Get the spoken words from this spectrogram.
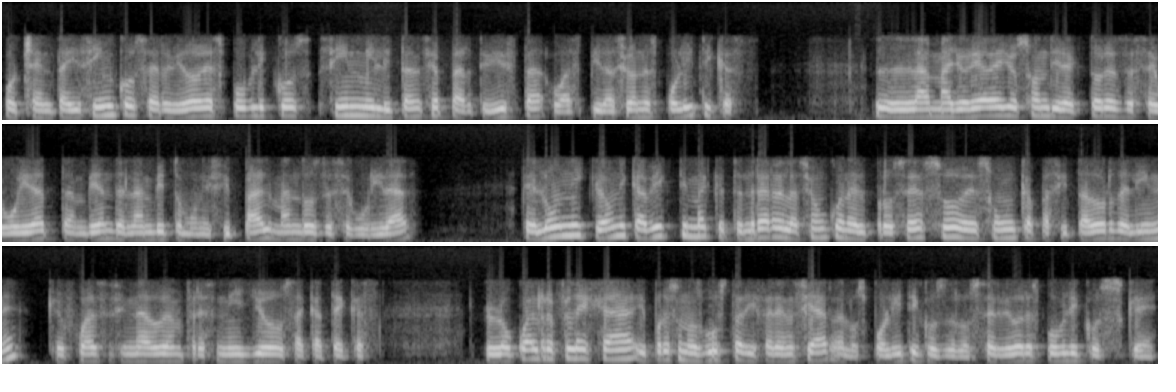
85 servidores públicos sin militancia partidista o aspiraciones políticas. La mayoría de ellos son directores de seguridad también del ámbito municipal, mandos de seguridad. La única víctima que tendrá relación con el proceso es un capacitador del INE que fue asesinado en Fresnillo, Zacatecas lo cual refleja, y por eso nos gusta diferenciar a los políticos de los servidores públicos que,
